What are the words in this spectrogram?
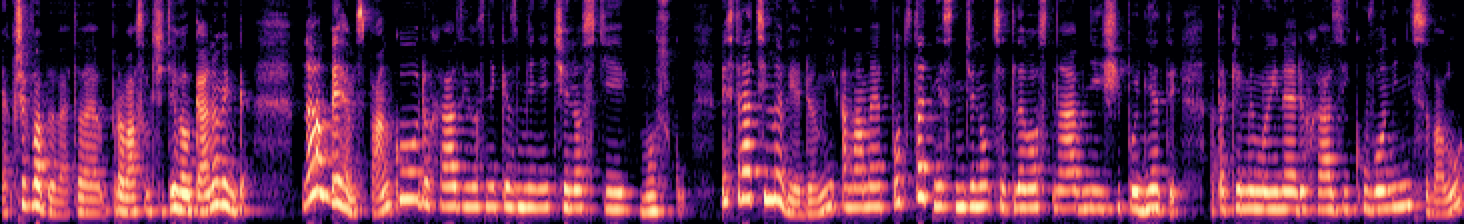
Jak překvapivé, to je pro vás určitě velká novinka. No a během spánku dochází vlastně ke změně činnosti mozku. My ztrácíme vědomí a máme podstatně sníženou citlivost na vnější podněty a taky mimo jiné dochází k uvolnění svalu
